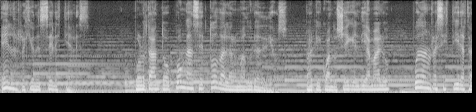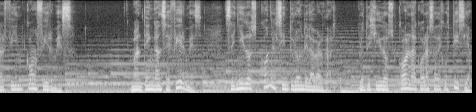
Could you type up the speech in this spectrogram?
en las regiones celestiales. Por lo tanto, pónganse toda la armadura de Dios, para que cuando llegue el día malo puedan resistir hasta el fin con firmeza. Manténganse firmes, ceñidos con el cinturón de la verdad, protegidos con la coraza de justicia,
